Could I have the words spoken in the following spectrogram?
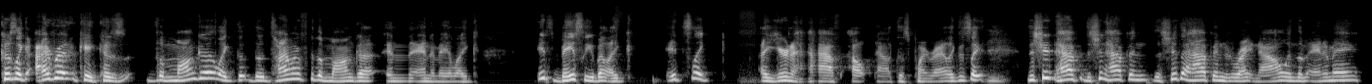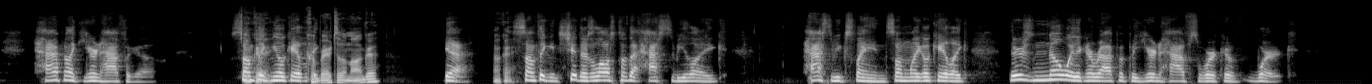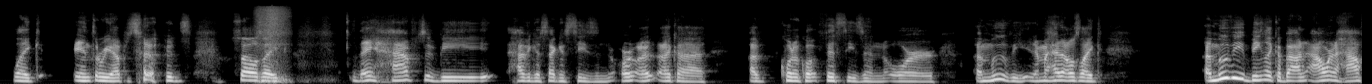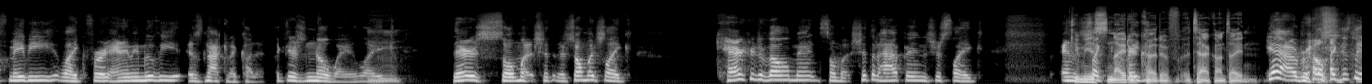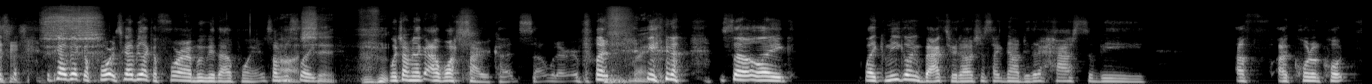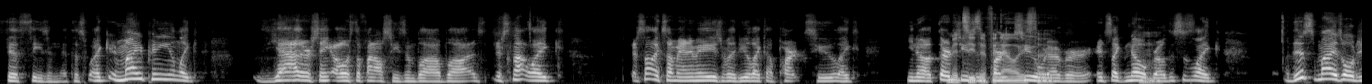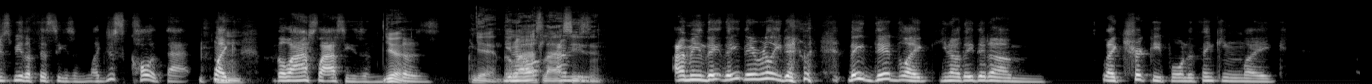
Because like I read okay, because the manga, like the, the timeline for the manga and the anime, like it's basically about like it's like a year and a half out now at this point, right? Like this like Mm. this shit happened. The shit happened. The shit that happened right now in the anime happened like a year and a half ago. So I'm Okay. thinking, okay, like, Compared to the manga? yeah. Okay. So I'm thinking, shit. There's a lot of stuff that has to be like has to be explained. So I'm like, okay, like there's no way they're gonna wrap up a year and a half's work of work, like in three episodes. so I was like, they have to be having a second season or, or like a a quote unquote fifth season or a movie. And in my head, I was like, a movie being like about an hour and a half, maybe like for an anime movie, is not going to cut it. Like, there's no way. Like, Mhm. there's so much. shit- There's so much like character development, so much shit that happens. Just like, and Give me a like, Snyder crazy- cut of Attack on Titan. Yeah, bro. Like this, is, it's gotta be like a four. It's gotta be like a four-hour movie at that point. So I'm just oh, like, shit. which I'm like, I watch Snyder cuts, so whatever. But Right. you know, so like, like me going back to it, I was just like, no, dude, there has to be a, a quote unquote fifth season at this. Like, in my opinion, like, yeah, they're saying, oh, it's the final season, blah blah. It's, it's not like, it's not like some animes where they do like a part two, like, you know, third Mid-season season, part two, third. whatever. It's like, no, Mhm. bro, this is like, this might as well just be the fifth season. Like, just call it that. Like Mhm. the last last season. Yeah. because Yeah, the You know, last last I mean- season. I mean, they, they they really did. They did like you know they did um like trick people into thinking like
